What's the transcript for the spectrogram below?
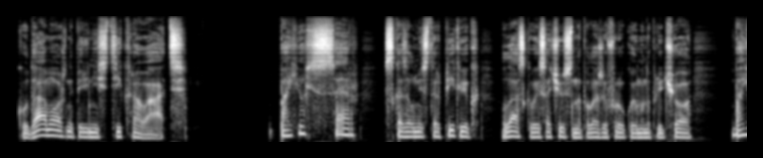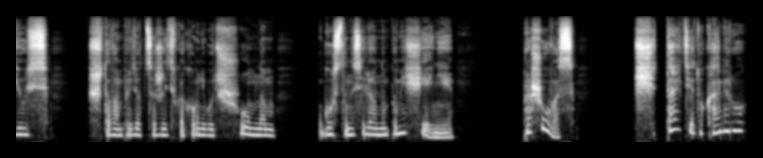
куда можно перенести кровать. «Боюсь, сэр», — сказал мистер Пиквик, ласково и сочувственно положив руку ему на плечо, «боюсь, что вам придется жить в каком-нибудь шумном, густонаселенном помещении. Прошу вас, считайте эту камеру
